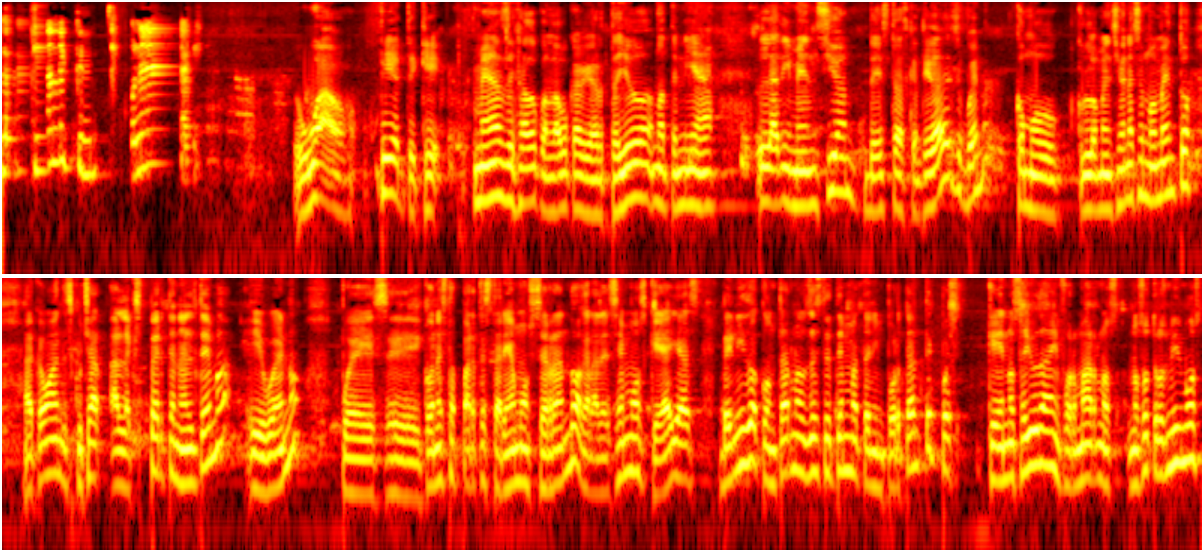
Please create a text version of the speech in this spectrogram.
La cantidad de criptomonedas. Wow, fíjate que me has dejado con la boca abierta. Yo no tenía la dimensión de estas cantidades. Bueno, como lo mencioné hace un momento, acaban de escuchar a la experta en el tema. Y bueno, pues eh, con esta parte estaríamos cerrando. Agradecemos que hayas venido a contarnos de este tema tan importante, pues que nos ayuda a informarnos nosotros mismos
